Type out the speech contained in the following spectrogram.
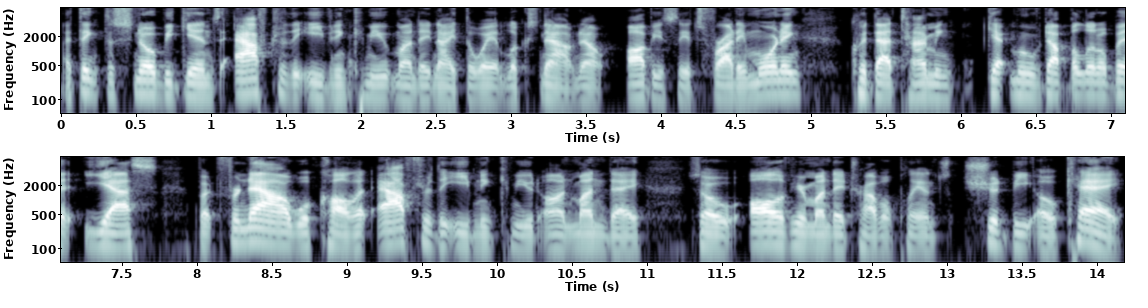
I think the snow begins after the evening commute Monday night, the way it looks now. Now, obviously, it's Friday morning. Could that timing get moved up a little bit? Yes. But for now, we'll call it after the evening commute on Monday. So all of your Monday travel plans should be okay.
